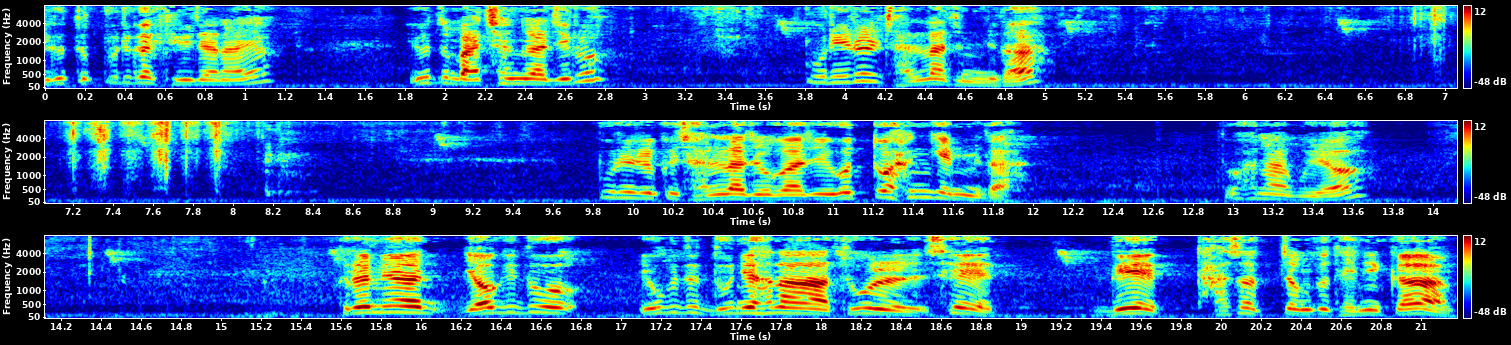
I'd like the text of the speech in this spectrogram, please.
이것도 뿌리가 길잖아요. 이것도 마찬가지로 뿌리를 잘라줍니다. 뿌리를 그 잘라줘가지고 이것도 한 개입니다. 또 하나고요. 그러면 여기도 여기도 눈이 하나, 둘, 셋, 넷, 다섯 정도 되니까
